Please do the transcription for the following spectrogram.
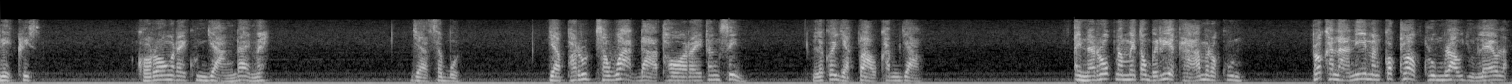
นี่คริส ขอร้องอะไรคุณอย่างได้ไหม อย่าสะบดอย่าพรุษสวาดด่าทออะไรทั้งสิ้น แล้วก็อย่ากล่าวคำหยาบไอ้นรกนะ่ะไม่ต้องไปเรียกหามาหรอกคุณ เพราะขณะนี้มันก็ครอบคลุมเราอยู่แล้วล่ะ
